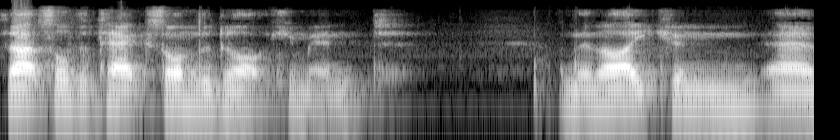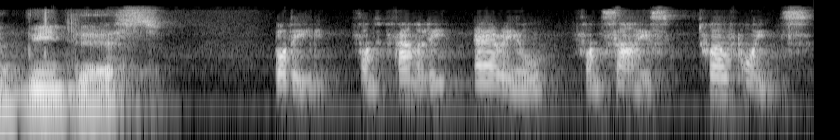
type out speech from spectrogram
So that's all the text on the document. And then I can uh, read this. Body, font family, Arial, font size, 12 points.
